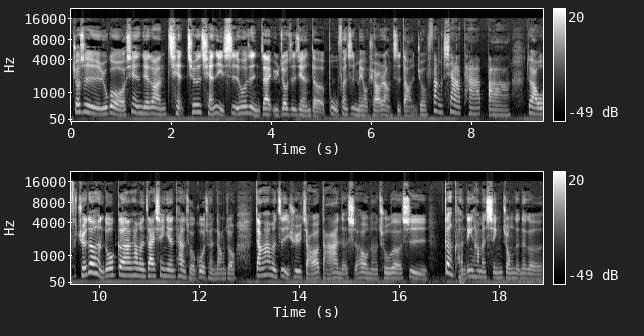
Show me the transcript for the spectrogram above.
就是如果现阶段前就是前几世，或是你在宇宙之间的部分是没有需要让知道，你就放下它吧。对啊，我觉得很多个案他们在信念探索过程当中，当他们自己去找到答案的时候呢，除了是更肯定他们心中的那个。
